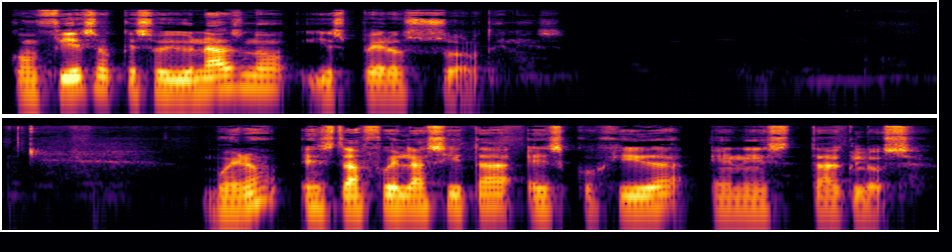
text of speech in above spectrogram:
Confieso que soy un asno y espero sus órdenes. Bueno, esta fue la cita escogida en esta glosa.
